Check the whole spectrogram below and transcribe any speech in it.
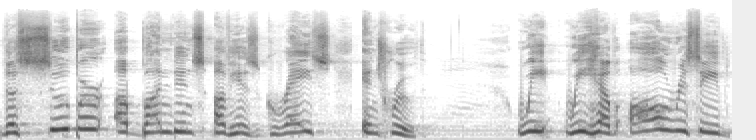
the superabundance of his grace and truth we, we have all received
